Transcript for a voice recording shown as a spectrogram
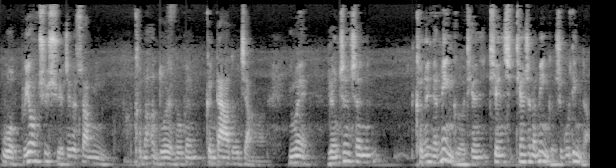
我不用去学这个算命，可能很多人都跟跟大家都讲了，因为人生生可能你的命格天天天生的命格是固定的，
